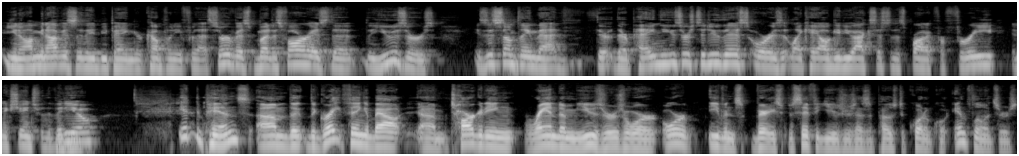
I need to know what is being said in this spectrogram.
you know, I mean, obviously they'd be paying your company for that service, but as far as the the users, is this something that they're, they're paying the users to do this or is it like hey i'll give you access to this product for free in exchange for the mm-hmm. video mm-hmm. It depends. Um, the the great thing about um, targeting random users or or even very specific users as opposed to quote unquote influencers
